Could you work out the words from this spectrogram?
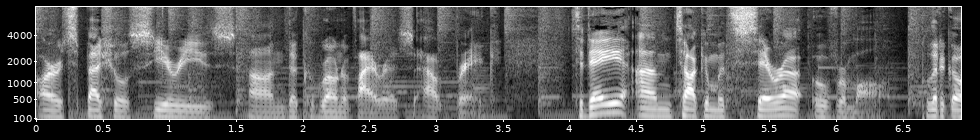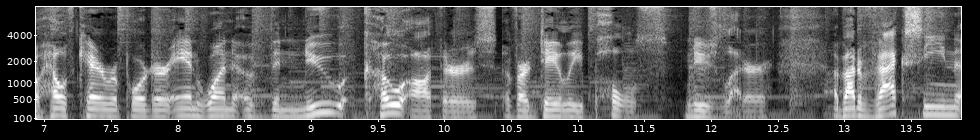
our special series on the coronavirus outbreak. Today, I'm talking with Sarah Owermohle, Politico healthcare reporter and one of the new co authors of our daily Pulse newsletter about a vaccine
